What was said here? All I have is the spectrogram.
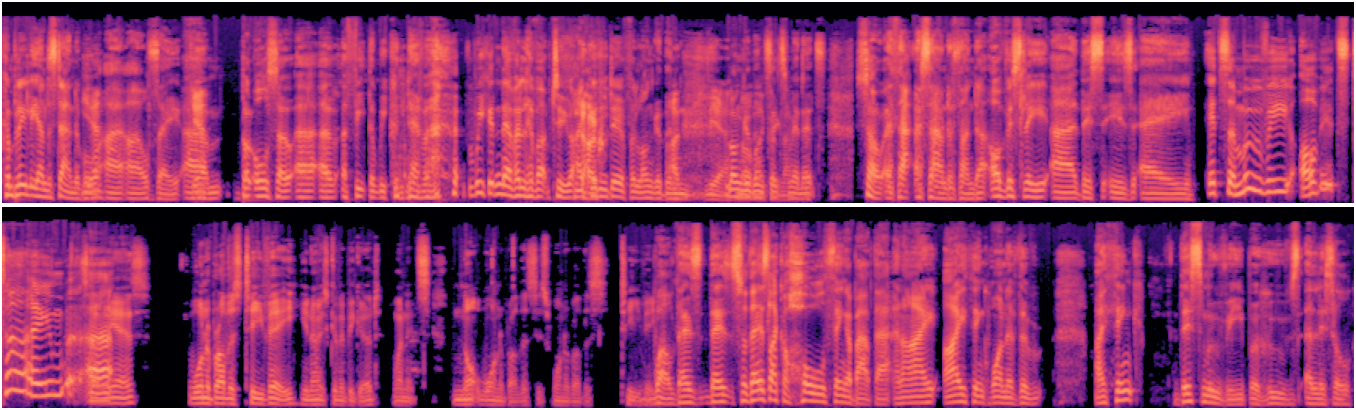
Completely understandable, Yeah. I, I'll say, Yeah. um, but also uh, a, a feat that we could never, we could never live up to. I couldn't do it for longer than yeah, longer than six minutes. So, a, th- a Sound of Thunder. Obviously, uh, this is a, it's a movie of its time. Uh, Certainly is. Warner Brothers TV, you know it's going to be good when it's not Warner Brothers, it's Warner Brothers TV. Well, there's there's so there's like a whole thing about that, and I I think one of the, I think this movie behooves a little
